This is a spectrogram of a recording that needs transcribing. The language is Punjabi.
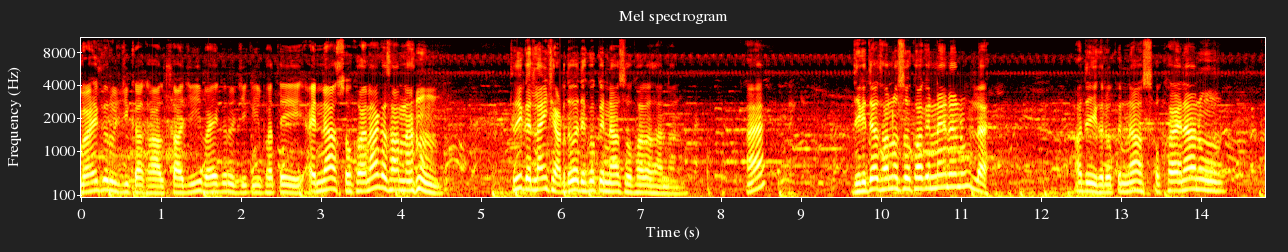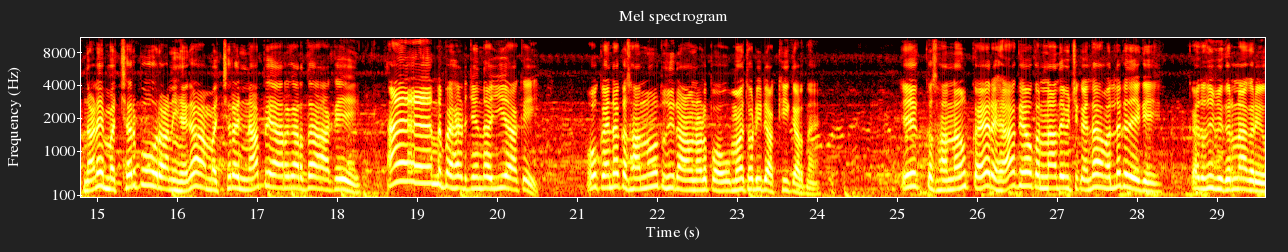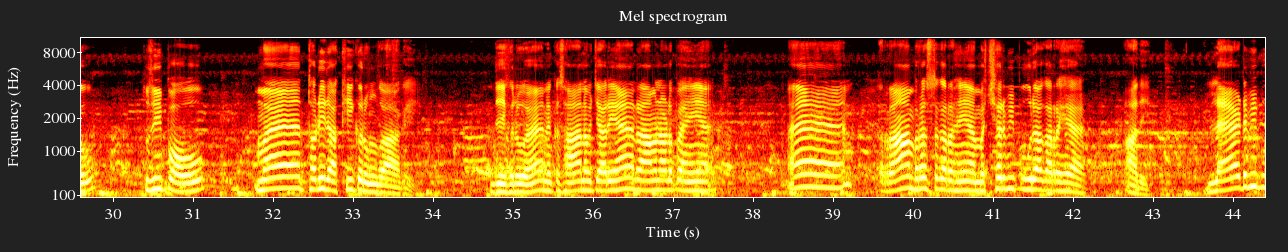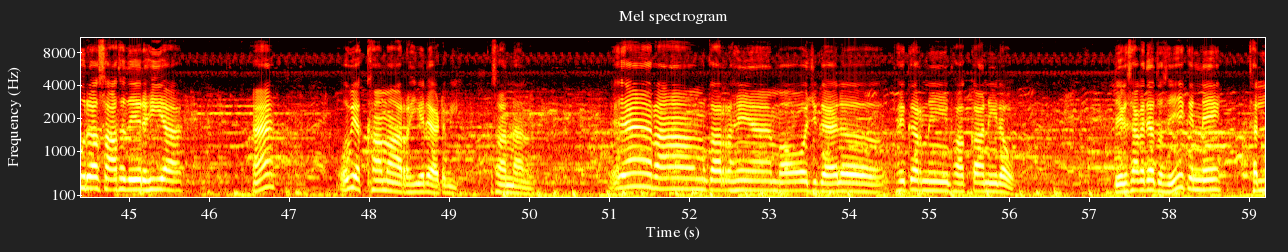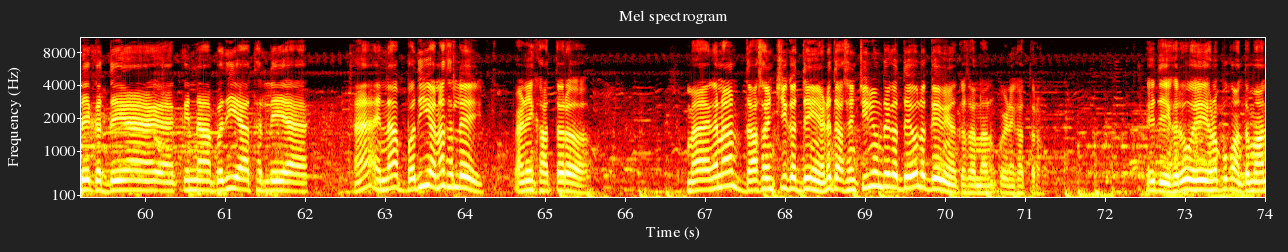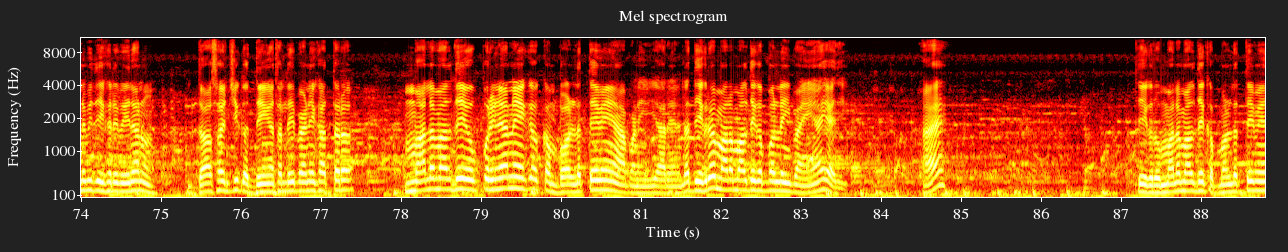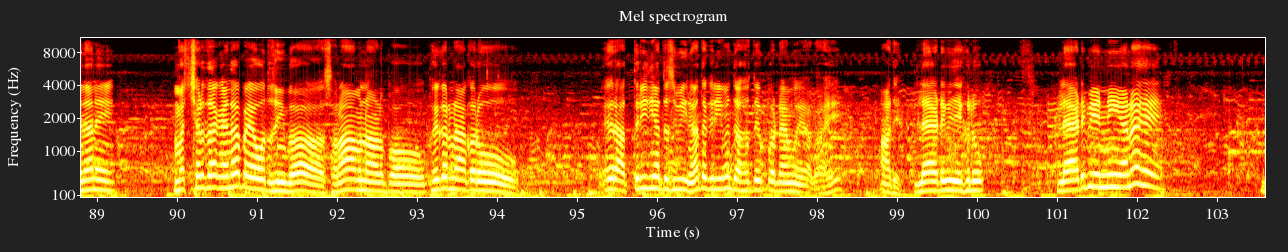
ਵਾਹਿਗੁਰੂ ਜੀ ਕਾ ਖਾਲਸਾ ਜੀ, ਵਾਹਿਗੁਰੂ ਜੀ ਕੀ ਫਤਿਹ। ਇੰਨਾ ਸੁੱਖ ਆ ਨਾ ਕਿਸਾਨਾਂ ਨੂੰ? ਤੁਸੀਂ ਗੱਲਾਂ ਹੀ ਛੱਡ ਦਿਓ ਦੇਖੋ ਕਿੰਨਾ ਸੁੱਖ ਆ ਕਿਸਾਨਾਂ ਨੂੰ। ਹੈ? ਦਿਖਦਾ ਤੁਹਾਨੂੰ ਸੁੱਖ ਆ ਕਿੰਨਾ ਇਹਨਾਂ ਨੂੰ? ਲੈ ਆ ਦੇਖ ਲਓ ਕਿੰਨਾ ਸੁੱਖ ਆ ਇਹਨਾਂ ਨੂੰ। ਨਾਲੇ ਮੱਛਰ ਭੋਰਾ ਨਹੀਂ ਹੈਗਾ, ਮੱਛਰ ਇੰਨਾ ਪਿਆਰ ਕਰਦਾ ਆ ਕੇ। ਐਨ ਬੈਠ ਜਾਂਦਾ ਜੀ ਆ ਕੇ। ਉਹ ਕਹਿੰਦਾ, ਕਿਸਾਨੋ, ਤੁਸੀਂ ਆਰਾਮ ਨਾਲ ਪਾਓ, ਮੈਂ ਤੁਹਾਡੀ ਰਾਖੀ ਕਰਦਾ। ਇਹ ਕਿਸਾਨਾਂ ਨੂੰ ਕਹਿ ਰਿਹਾ ਕਿ ਉਹ ਕੰਨਾਂ ਦੇ ਵਿੱਚ ਕਹਿੰਦਾ, ਮੱਲਕ ਦੇ ਕੇ। ਕਹੇ ਤੁਸੀਂ ਫਿਕਰ ਨਾ ਕਰਿਓ, ਤੁਸੀਂ ਪਾਓ, ਮੈਂ ਤੁਹਾਡੀ ਰਾਖੀ ਕਰੂੰਗਾ ਆ ਕੇ। ਦੇਖ ਲਓ ਐਨ ਕਿਸਾਨ ਵਿਚਾਰੇ ਐ, ਆਰਾਮ ਨਾਲ ਪਏ ਐ। ਐਨ ਆਰਾਮ ਭਰਸਤ ਕਰ ਰਹੇ ਆ, ਮੱਛਰ ਵੀ ਪੂਰਾ ਕਰ ਰਿਹਾ ਆ ਦੇ ਲਾਈਟ ਵੀ ਪੂਰਾ ਸਾਥ ਦੇ ਰਹੀ ਆ। ਹੈ, ਉਹ ਵੀ ਅੱਖਾਂ ਮਾਰ ਰਹੀ ਹੈ ਲਾਈਟ ਵੀ, ਕਿਸਾਨਾਂ ਨੂੰ। ਇਹ ਆਰਾਮ ਕਰ ਰਹੇ ਆ ਮੌਜ ਗੈਲ, ਫਿਕਰ ਨਹੀਂ, ਫਾਕਾ ਨਹੀਂ ਲਓ। ਦੇਖ ਸਕਦੇ ਹੋ ਤੁਸੀਂ ਕਿੰਨੇ ਥੱਲੇ ਗੱਦੇ ਆ ਕਿੰਨਾ ਵਧੀਆ ਥੱਲੇ ਆ ਹੈ, ਇੰਨਾ ਵਧੀਆ ਨਾ ਥੱਲੇ, ਪੈਣੇ ਖਾਤਰ। ਮੈਂ ਕਹਿੰਦਾ 10 ਇੰਚੀ ਗੱਦੇ ਆ ਜਿਹੜੇ 10 ਇੰਚੀ ਨਹੀਂ ਹੁੰਦੇ ਗੱਦੇ, ਉਹ ਲੱਗੇ ਹੋਏ ਆ ਕਿਸਾਨਾਂ ਨੂੰ ਪੈਣੇ ਖਾਤਰ। ਇਹ ਦੇਖ ਲਓ, ਇਹ ਹੁਣ ਭਗਵੰਤ ਮਾਨ ਵੀ ਦੇਖ ਲਵੇ ਇਹਨਾਂ ਨੂੰ। 10 ਇੰਚੀ ਗੱਦੇ ਆ ਥੱਲੇ ਪੈਣੇ ਖਾਤਰ। ਮਲ ਮਲ ਦੇ ਉੱਪਰ ਇਹਨਾਂ ਨੇ ਇੱਕ ਕੰਬਲ ਲੱਤੇ ਹੋਏ ਆ ਆਪਣੇ ਯਾਰਿਆਂ ਨੇ ਲੈ ਦੇਖ ਰਹੇ ਮਲ ਮਲ ਦੇ ਕੰਬਲ ਨਹੀਂ ਪਾਏ ਆ ਇਹ ਜੀ। ਹੈ? ਦੇਖ ਲਓ, ਮਲ ਮਲ ਦੇ ਕੰਬਲ ਲੱਤੇ ਹੋਏ ਇਹਨਾਂ ਨੇ। ਮੱਛਰ ਦਾ ਕਹਿੰਦਾ ਪਿਓ ਤੁਸੀਂ ਬਸ, ਆਰਾਮ ਨਾਲ ਪਾਓ, ਫਿਕਰ ਨਾ ਕਰੋ। ਇਹ ਰਾਤਰੀ ਦੀਆਂ ਤਸਵੀਰਾਂ ਤਕਰੀਬਨ 10 ਦੇ ਉੱਪਰ ਟਾਈਮ ਹੋਇਆ ਵਾ ਇਹ। ਆ ਦੇ ਲਾਈਟ ਵੀ ਦੇਖ ਲਓ। ਲਾਈਟ ਵੀ ਇੰਨੀ ਆ ਨਾ ਇਹ।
